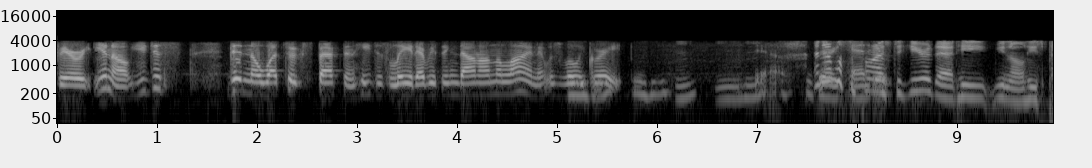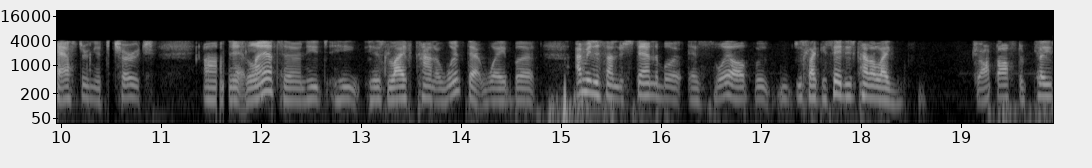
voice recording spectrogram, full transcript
very, you know, you just didn't know what to expect, and he just laid everything down on the line. It was really Mhm. great. Mm-hmm. Mm-hmm. Yeah. And I very was candid. surprised to hear that he, you know, he's pastoring a church um in Atlanta and he he his life kind of went that way, but I mean it's understandable as well, but just like you said he's kind of like dropped off the place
